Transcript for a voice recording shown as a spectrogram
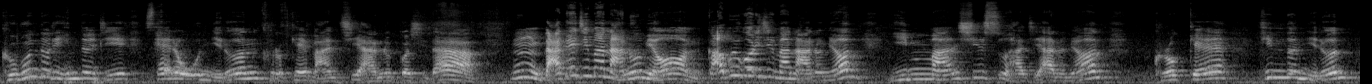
그분들이 힘들지 새로운 일은 그렇게 많지 않을 것이다. 음, 나대지만 않으면 까불거리지만 않으면 입만 실수하지 않으면 그렇게 힘든 일은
